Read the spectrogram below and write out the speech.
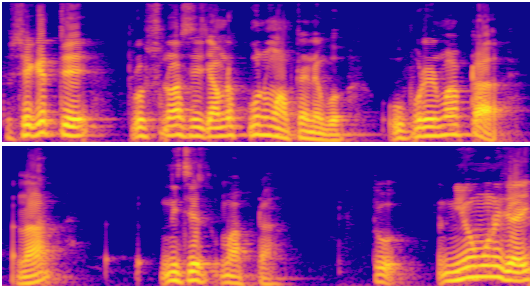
তো সেক্ষেত্রে প্রশ্ন আসে যে আমরা কোন মাপটা নেব, উপরের মাপটা না নিচের মাপটা? তো নিয়ম অনুযায়ী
